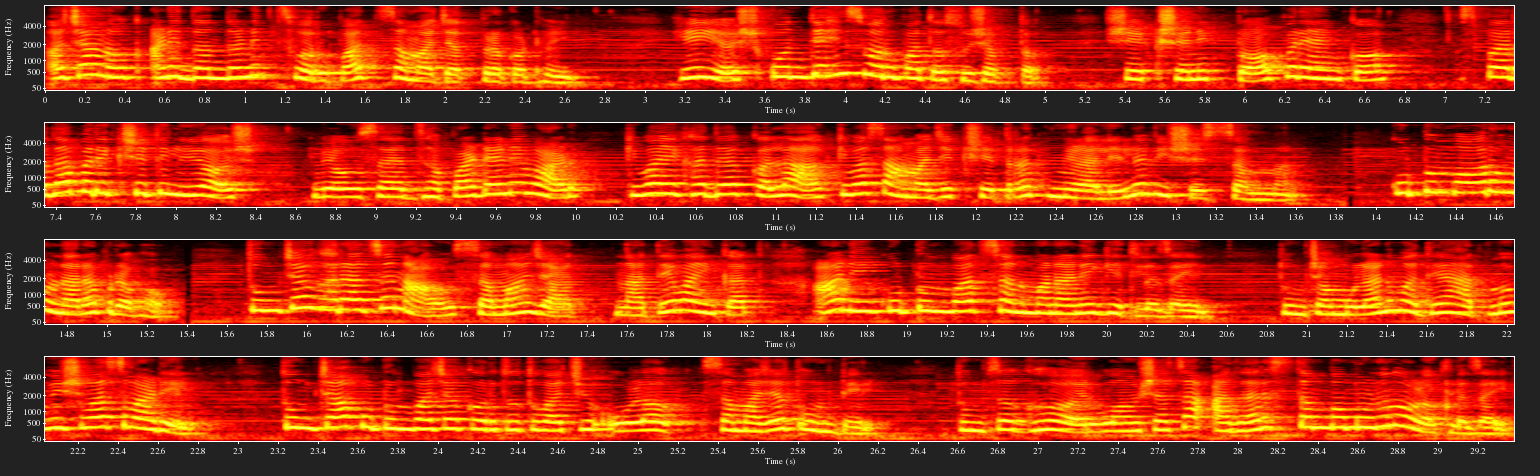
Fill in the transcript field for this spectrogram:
अचानक आणि दणदणीत स्वरूपात समाजात प्रकट होईल. हे यश कोणत्याही स्वरूपात असू शकतं. शैक्षणिक टॉप रँक स्पर्धा परीक्षेतील यश व्यवसायात झपाट्याने वाढ किंवा एखाद्या कला किंवा सामाजिक क्षेत्रात मिळालेला विशेष सन्मान. कुटुंबावर होणारा प्रभाव. तुमच्या घराचं नाव समाजात नातेवाईकात आणि कुटुंबात सन्मानाने घेतलं जाईल. तुमच्या मुलांमध्ये आत्मविश्वास वाढेल. तुमच्या कुटुंबाच्या कर्तृत्वाची ओळख समाजात उमटेल. तुमचं घर वंशाचा आधारस्तंभ म्हणून ओळखलं जाईल.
